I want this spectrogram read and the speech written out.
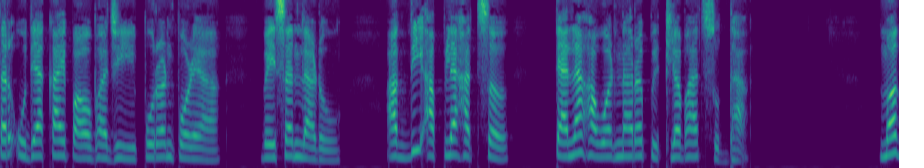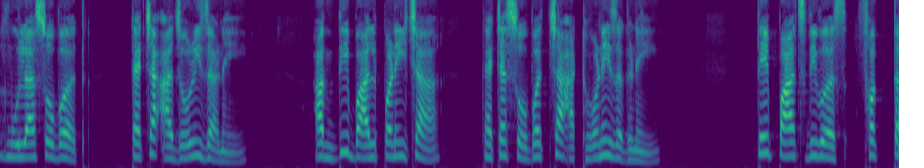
तर उद्या काय पावभाजी पुरणपोळ्या बेसन लाडू अगदी आपल्या हातचं त्याला आवडणारं पिठलं भात सुद्धा. मग मुलासोबत त्याच्या आजोळी जाणे. अगदी बालपणीच्या त्याच्यासोबतच्या आठवणी जगणे. ते पाच दिवस फक्त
